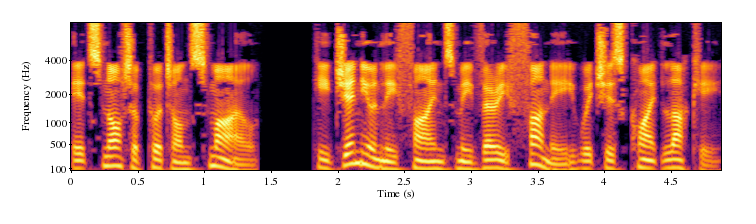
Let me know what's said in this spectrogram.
It's not a put-on smile. He genuinely finds me very funny which is quite lucky.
